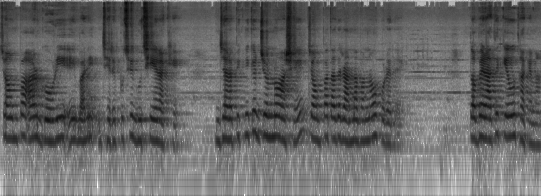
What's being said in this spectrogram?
চম্পা আর গৌরী এই বাড়ি ঝেড়ে পুছে গুছিয়ে রাখে। যারা পিকনিকের জন্য আসে চম্পা তাদের রান্না রান্নাবান্নাও করে দেয়। তবে রাতে কেউ থাকে না।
